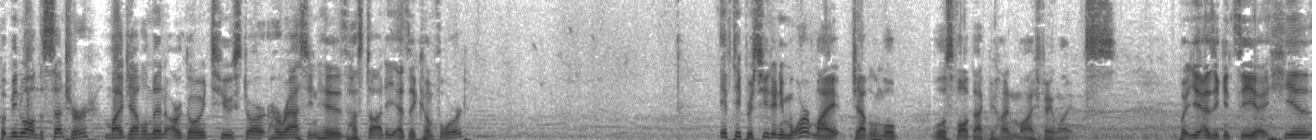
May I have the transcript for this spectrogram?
But meanwhile, in the center, my javelin are going to start harassing his hastati as they come forward. If they proceed anymore, my javelin will will fall back behind my phalanx. But yeah, as you can see, uh, he,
